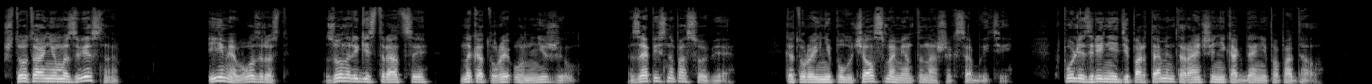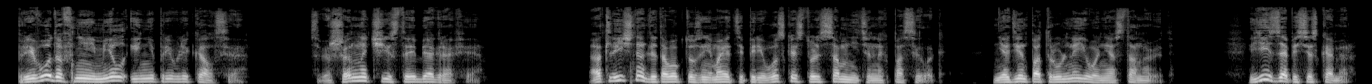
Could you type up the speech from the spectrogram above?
«Что-то о нем известно?» Имя, возраст, зона регистрации, на которой он не жил. Запись на пособие, которое не получал с момента наших событий. В поле зрения департамента раньше никогда не попадал. Приводов не имел и не привлекался. Совершенно чистая биография. Отлично для того, кто занимается перевозкой столь сомнительных посылок. Ни один патрульный его не остановит. Есть записи с камер?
